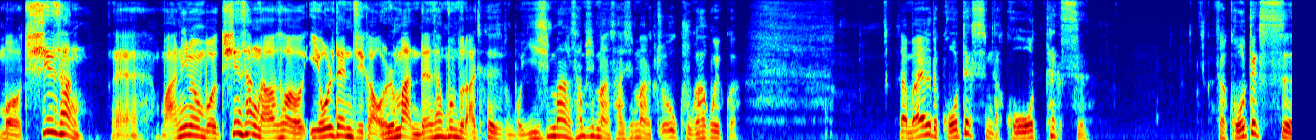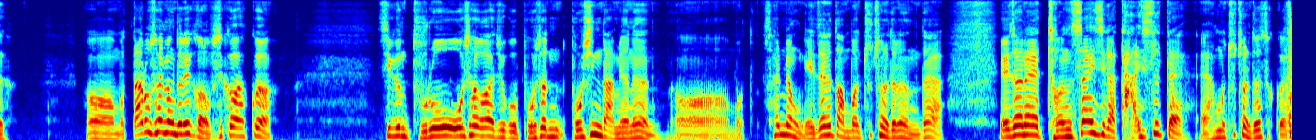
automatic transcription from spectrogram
뭐 신상 예, 뭐 아니면 뭐 신상 나와서 2월 된 지가 얼마 안 된 상품들은 아직까지도 뭐 20만 원, 30만 원, 40만 원 쭉 구가고 있고요. 자, 만약에 고텍스입니다. 고텍스. 자, 고텍스 어, 뭐 따로 설명드릴 건 없을 것 같고요. 지금 들어오셔가지고 보셨, 보신다면은, 어, 뭐, 설명, 예전에도 한번 추천을 드렸는데, 예전에 전 사이즈가 다 있을 때, 예, 한번 추천을 드렸을 거예요.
